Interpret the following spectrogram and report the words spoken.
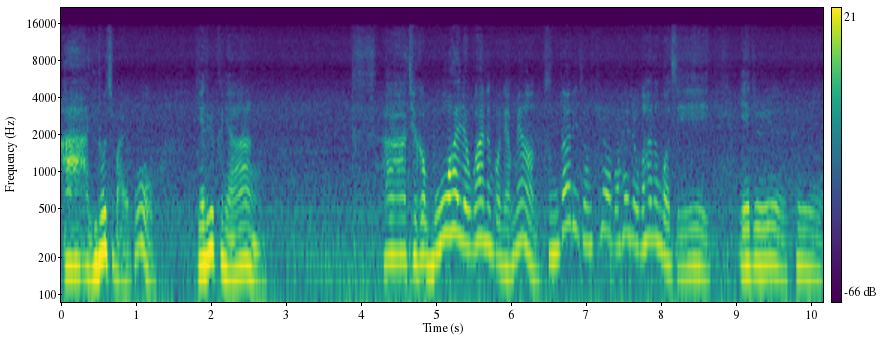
아, 이러지 말고 얘를 그냥 아, 제가 뭐 하려고 하는 거냐면 분갈이 좀 케어를 하려고 하는 거지. 얘를 그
